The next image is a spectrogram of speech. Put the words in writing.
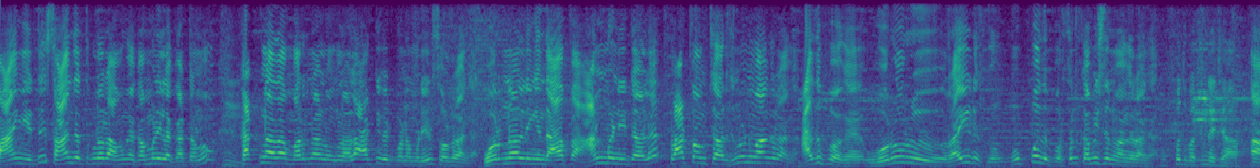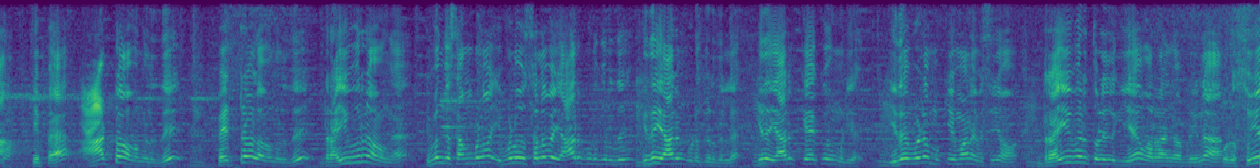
வாங்கிட்டு சாயந்தரத்துக்குள்ள அவங்க கம்பெனில கட்டணும். கட்டினாதான் மறுநாள் உங்களால ஆக்டிவேட் பண்ண முடியும்னு சொல்றாங்க. ஒரு நாள் நீங்க இந்த ஆப்பை ஆன் பண்ணிட்டாலே பிளாட்ஃபார்ம் சார்ஜ்னு ஒன்று வாங்குறாங்க. அது போக ஒரு ஒரு ரைடுக்கும் முப்பது பர்சன்ட் கமிஷன் வாங்குறாங்க. முப்பது பர்சன்டேஜா இப்போ ஆட்டோ அவங்களுது பெட்ரோல் அவங்களுது டிரைவரும் அவங்க இவங்க சம்பளம் இவ்வளவு செலவை யாரு கொடுக்கறது? இதை யாரும் கொடுக்கறது இல்ல இதை யாரும் கேட்கவும் முடியாது. இதை விட முக்கியமான விஷயம் டிரைவர் தொழிலுக்கு ஏன் வர்றாங்க அப்படின்னா ஒரு சுய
